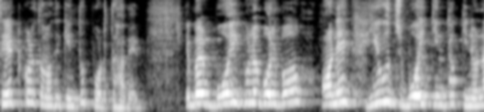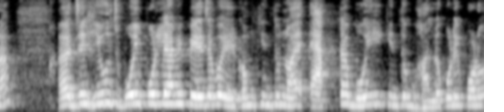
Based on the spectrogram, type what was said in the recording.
সেট করে তোমাকে কিন্তু পড়তে হবে এবার বইগুলো বলব, অনেক হিউজ বই কিন্তু কিনো না যে হিউজ বই পড়লে আমি পেয়ে যাব এরকম কিন্তু নয়। একটা বই কিন্তু ভালো করে পড়ো।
